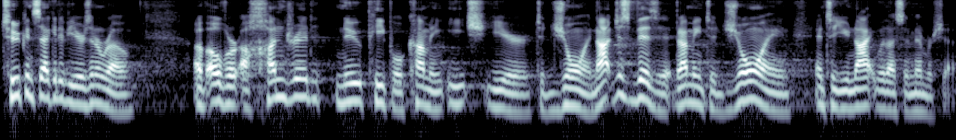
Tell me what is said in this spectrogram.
two consecutive years in a row of over 100 new people coming each year to join, not just visit, but I mean to join and to unite with us in membership.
